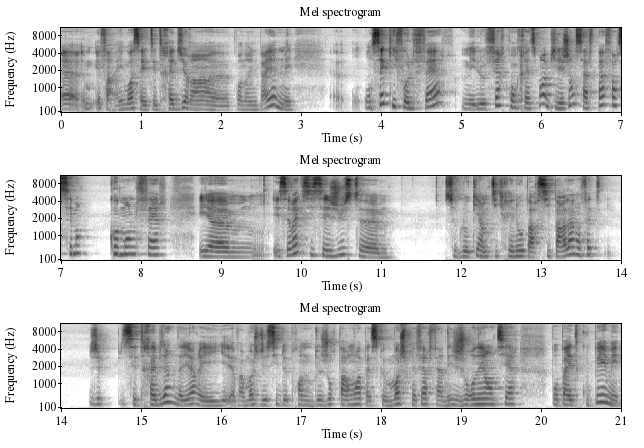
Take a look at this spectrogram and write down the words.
Euh, enfin, et moi, ça a été très dur hein, pendant une période, mais on sait qu'il faut le faire, mais le faire concrètement, et puis les gens ne savent pas forcément comment le faire. Et, euh, et c'est vrai que si c'est juste euh, se bloquer un petit créneau par-ci, par-là, en fait, c'est très bien d'ailleurs. Et moi, je décide de prendre deux jours par mois parce que moi, je préfère faire des journées entières pour pas être coupé. Mais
